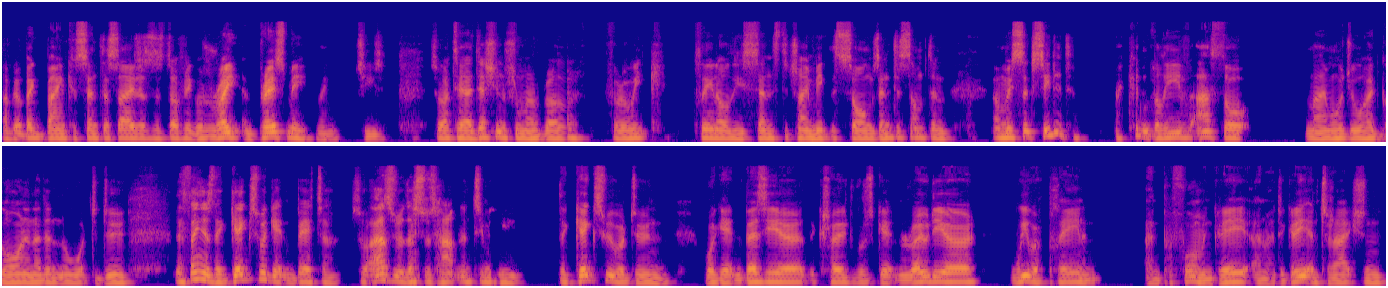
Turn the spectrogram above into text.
I've got a big bank of synthesizers and stuff. And he goes, Right, and press me. I'm like, jeez. So I had to audition from my brother for a week, playing all these synths to try and make the songs into something. And we succeeded. I couldn't believe I thought my mojo had gone and I didn't know what to do. The thing is, the gigs were getting better. So as this was happening to me, the gigs we were doing were getting busier, the crowd was getting rowdier, we were playing and, and performing great and we had a great interaction.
